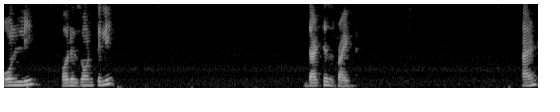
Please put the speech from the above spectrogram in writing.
only horizontally that is right. And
